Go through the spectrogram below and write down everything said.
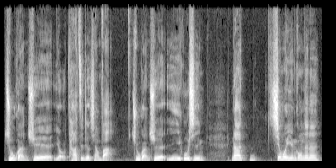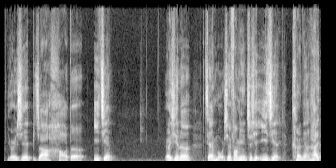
主管却有他自己的想法，主管却一意孤行。那身为员工的呢，有一些比较好的意见。而且呢，在某些方面，这些意见可能还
